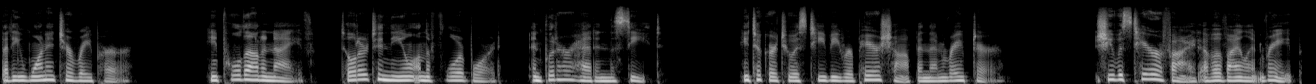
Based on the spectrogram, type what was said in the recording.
that he wanted to rape her. He pulled out a knife, told her to kneel on the floorboard, and put her head in the seat. He took her to his TV repair shop and then raped her. She was terrified of a violent rape,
